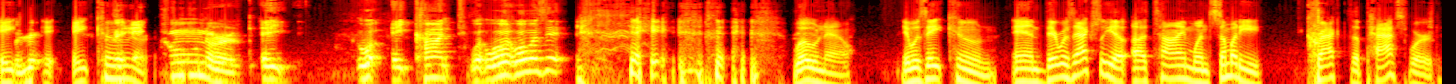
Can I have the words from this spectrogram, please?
eight eight, 8kun, eight coon or eight what eight cunt? What, what, what was it? Whoa! Now it was 8kun, and there was actually a, a time when somebody cracked the password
